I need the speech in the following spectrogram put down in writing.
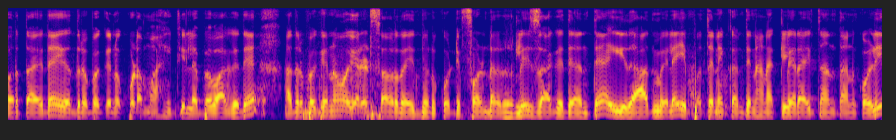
ಬರ್ತಾ ಇದೆ. ಅದರ ಬಗ್ಗೆನೂ ಕೂಡ ಮಾಹಿತಿ ಲಭ್ಯವಾಗಿದೆ. ಅದ್ರ ಬಗ್ಗೆನೂ ಎರಡು ಸಾವಿರದ ಐದುನೂರು ಕೋಟಿ ಫಂಡ್ ರಿಲೀಸ್ ಆಗಿದೆ ಅಂತೆ. ಇದಾದಮೇಲೆ ಇಪ್ಪತ್ತನೇ ಕಂತಿನ ಹಣ ಕ್ಲಿಯರ್ ಆಯಿತು ಅಂತ ಅನ್ಕೊಳ್ಳಿ.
